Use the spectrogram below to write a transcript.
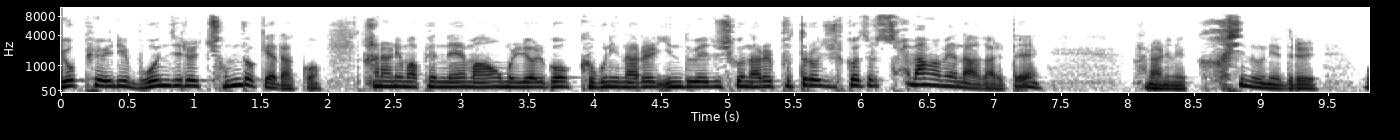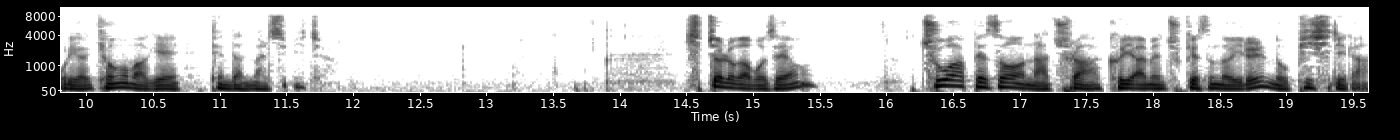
요 표현이 뭔지를 좀 더 깨닫고 하나님 앞에 내 마음을 열고 그분이 나를 인도해 주시고 나를 붙들어 주실 것을 소망하며 나아갈 때 하나님의 크신 은혜들을 우리가 경험하게 된다는 말씀이죠. 10절로 가보세요. 주 앞에서 낮추라. 그리하면 주께서 너희를 높이시리라.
